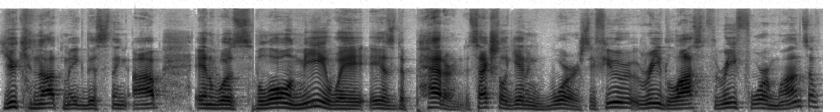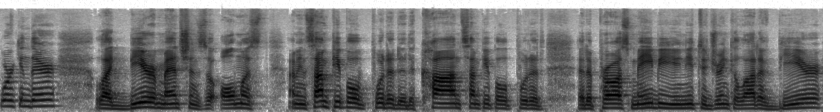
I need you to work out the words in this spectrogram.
You cannot make this thing up. And what's blowing me away is the pattern. It's actually getting worse. If you read last three, four months of working there, like beer mentions almost, I mean, some people put it at a con, some people put it at a pros. Maybe you need to drink a lot of beer.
